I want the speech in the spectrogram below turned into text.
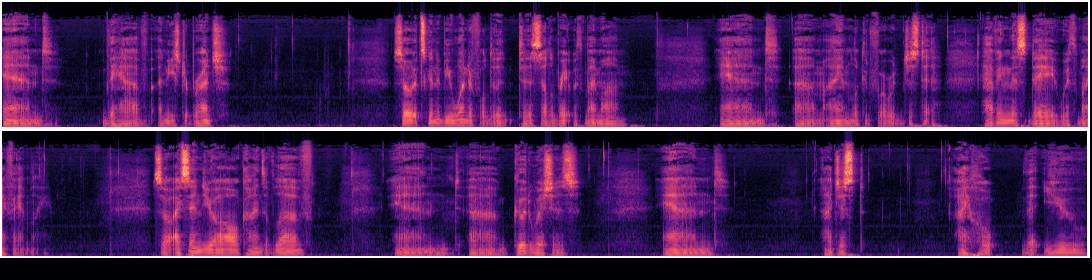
And they have an Easter brunch. So it's going to be wonderful to, to celebrate with my mom. And um, I am looking forward just to having this day with my family. So I send you all kinds of love and uh, good wishes. And I just, I hope that you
